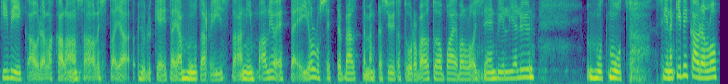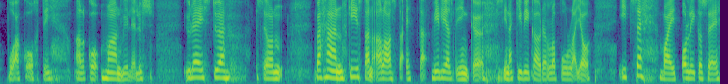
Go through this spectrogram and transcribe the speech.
kivikaudella kalansaalista ja hylkeitä ja muuta riistaa niin paljon, että ei ollut sitten välttämättä syytä turvautua vaivalloiseen viljelyyn mutta muut siinä kivikauden loppua kohti alkoi maanviljelys yleistyä. Se on vähän kiistan alasta, että viljeltiinkö siinä kivikauden lopulla jo itse vai oliko se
